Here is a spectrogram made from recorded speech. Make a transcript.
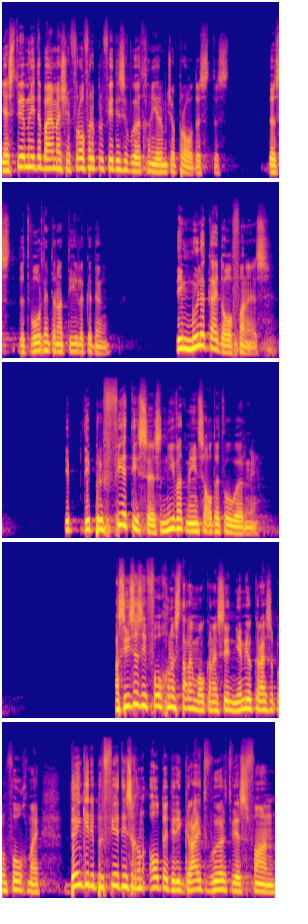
Jy's 2 minute by my as jy vra vir 'n profetiese woord gaan die Here met jou praat. Dis dis dis dit word net 'n natuurlike ding. Die moeilikheid daarvan is die die profetiese is nie wat mense altyd wil hoor nie. As Jesus die volgende stelling maak en hy sê neem jou kruis op en volg my, dink jy die profetiese gaan altyd hierdie great woord wees van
